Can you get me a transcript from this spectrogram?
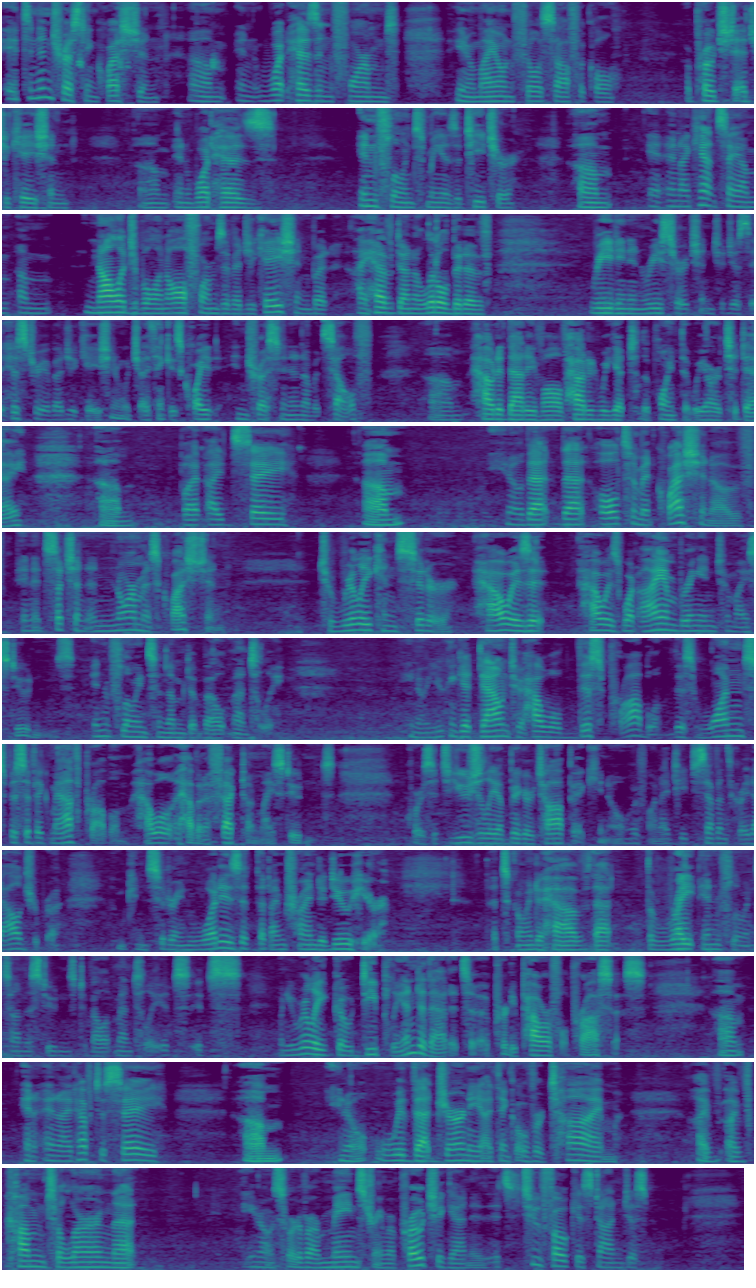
It's an interesting question, um, and what has informed, you know, my own philosophical approach to education, um, and what has influenced me as a teacher. Um, and, and, I can't say I'm, I'm knowledgeable in all forms of education, but I have done a little bit of reading and research into just the history of education, which I think is quite interesting in and of itself. Um, how did that evolve? How did we get to the point that we are today? Um, but I'd say, um, you know, that that ultimate question of, and it's such an enormous question, to really consider how is it, how is what I am bringing to my students influencing them developmentally? you know you can get down to how will this problem this one specific math problem how will it have an effect on my students course, it's usually a bigger topic. You know, if when I teach seventh grade algebra, I'm considering what is it that I'm trying to do here that's going to have that the right influence on the students developmentally. It's it's when you really go deeply into that, it's a pretty powerful process. Um, and and I'd have to say, um, you know, with that journey, I think over time, I've I've come to learn that you know, sort of our mainstream approach again. It's too focused on just,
